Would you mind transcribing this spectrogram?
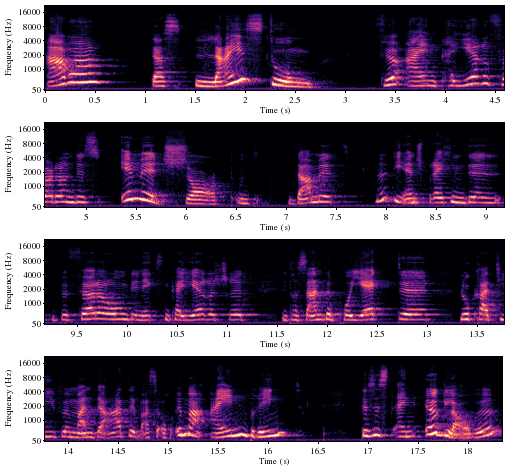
Aber dass Leistung für ein karriereförderndes Image sorgt und damit ne, die entsprechende Beförderung, den nächsten Karriereschritt, interessante Projekte, lukrative Mandate, was auch immer einbringt, das ist ein Irrglaube,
